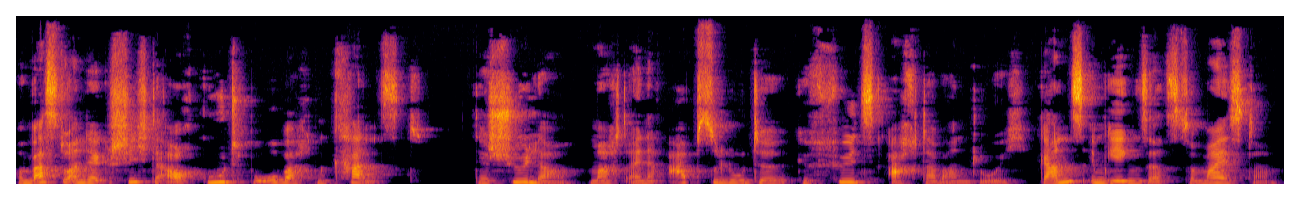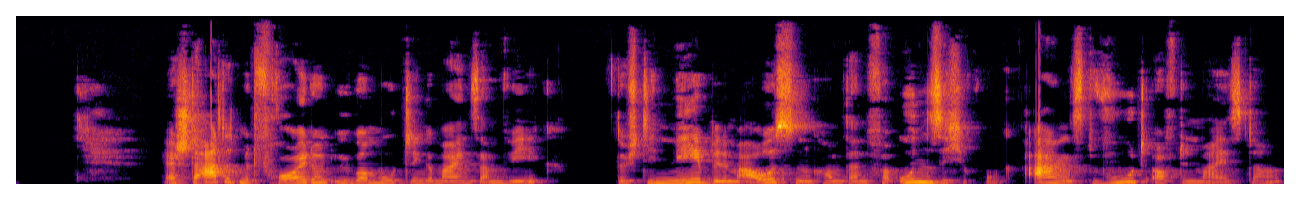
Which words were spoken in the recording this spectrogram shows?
Und was du an der Geschichte auch gut beobachten kannst, der Schüler macht eine absolute Gefühlsachterbahn durch, ganz im Gegensatz zum Meister. Er startet mit Freude und Übermut den gemeinsamen Weg. Durch den Nebel im Außen kommt dann Verunsicherung, Angst, Wut auf den Meister.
